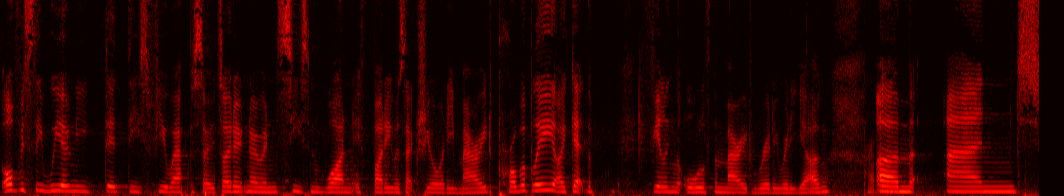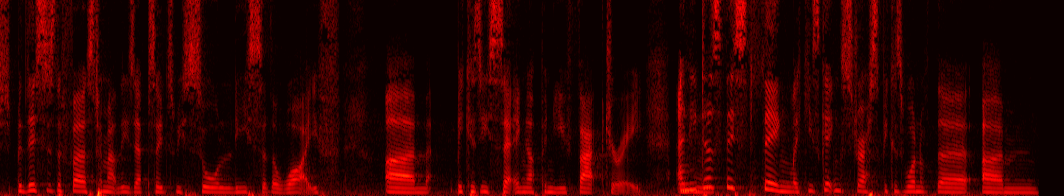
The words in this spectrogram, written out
obviously, we only did these few episodes. I don't know in season one if Buddy was actually already married. Probably. I get the feeling that all of them married really, really young. Um, and but this is the first time out of these episodes we saw Lisa, the wife, um, because he's setting up a new factory, and he does this thing like he's getting stressed because one of the um,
